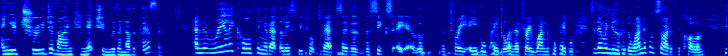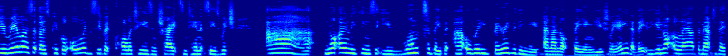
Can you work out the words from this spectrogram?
and your true divine connection with another person. And the really cool thing about the list we talked about, so the, the six, uh, the three evil people and the three wonderful people. So then when you look at the wonderful side of the column, you realize that those people all exhibit qualities and traits and tendencies which are not only things that you want to be, but are already buried within you and are not being usually either. They, you're not allowed them out to their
